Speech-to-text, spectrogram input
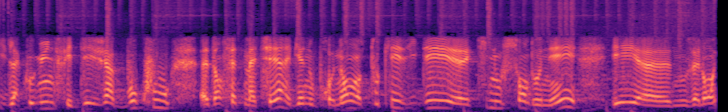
si la commune fait déjà beaucoup euh, dans cette matière, eh bien nous prenons toutes les idées euh, qui nous sont données et euh, nous allons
